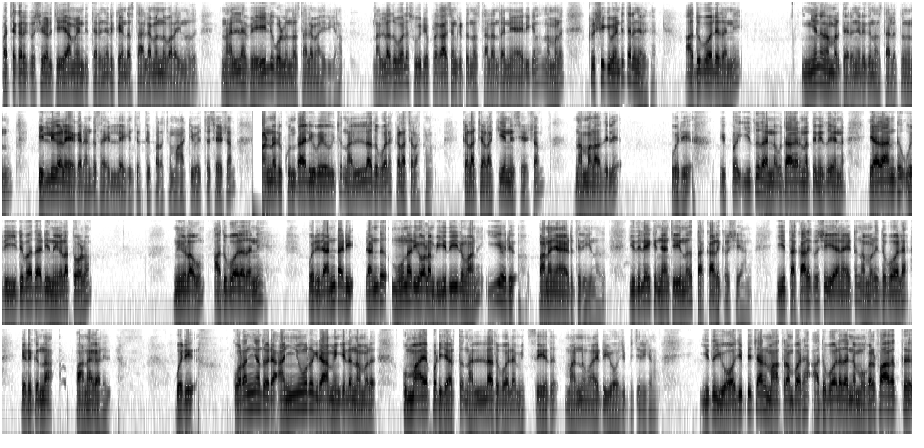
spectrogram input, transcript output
പച്ചക്കറി കൃഷികൾ ചെയ്യാൻ വേണ്ടി തിരഞ്ഞെടുക്കേണ്ട സ്ഥലമെന്ന് പറയുന്നത് നല്ല വെയിൽ കൊള്ളുന്ന സ്ഥലമായിരിക്കണം. നല്ലതുപോലെ സൂര്യപ്രകാശം കിട്ടുന്ന സ്ഥലം തന്നെയായിരിക്കണം നമ്മൾ കൃഷിക്ക് വേണ്ടി തിരഞ്ഞെടുക്കാൻ. അതുപോലെ തന്നെ ഇങ്ങനെ നമ്മൾ തിരഞ്ഞെടുക്കുന്ന സ്ഥലത്ത് നിന്നും പില്ലുകളെയൊക്കെ രണ്ട് സൈഡിലേക്കും ചെത്തിപ്പറച്ച് മാറ്റി വെച്ച ശേഷം മണ്ണൊരു കുന്താലി ഉപയോഗിച്ച് നല്ലതുപോലെ കിളച്ചിളക്കണം. കിളച്ചിളക്കിയതിന് ശേഷം നമ്മളതിൽ ഒരു ഇപ്പോൾ ഇത് തന്നെ ഉദാഹരണത്തിന് ഇത് തന്നെ. ഏതാണ്ട് ഒരു ഇരുപതടി നീളത്തോളം നീളവും അതുപോലെ തന്നെ ഒരു രണ്ടടി രണ്ട് മൂന്നടിയോളം വീതിയിലുമാണ് ഈ ഒരു പണ ഞാൻ എടുത്തിരിക്കുന്നത്. ഇതിലേക്ക് ഞാൻ ചെയ്യുന്നത് തക്കാളി കൃഷിയാണ്. ഈ തക്കാളി കൃഷി ചെയ്യാനായിട്ട് നമ്മൾ ഇതുപോലെ എടുക്കുന്ന പണകളിൽ ഒരു കുറഞ്ഞതൊരു അഞ്ഞൂറ് ഗ്രാമെങ്കിലും നമ്മൾ കുമ്മായപ്പൊടി ചേർത്ത് നല്ലതുപോലെ മിക്സ് ചെയ്ത് മണ്ണുമായിട്ട് യോജിപ്പിച്ചിരിക്കണം. ഇത് യോജിപ്പിച്ചാൽ മാത്രം പോരാ അതുപോലെ തന്നെ മുകൾ ഭാഗത്ത്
